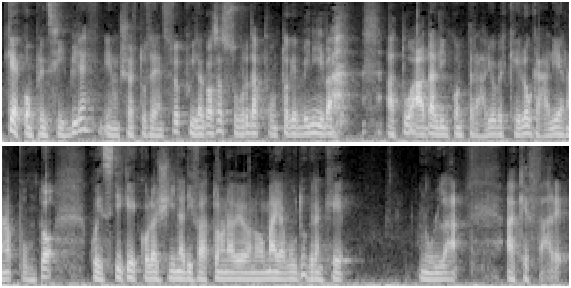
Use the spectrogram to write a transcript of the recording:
che è comprensibile in un certo senso, e qui la cosa assurda appunto che veniva attuata all'incontrario perché i locali erano appunto questi che con la Cina di fatto non avevano mai avuto granché nulla a che fare.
